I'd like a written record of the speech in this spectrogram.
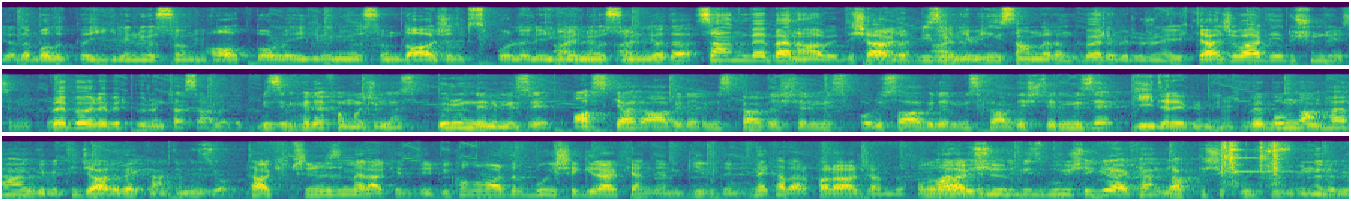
ya da balıkla ilgileniyorsun, outdoor'la ilgileniyorsun, dağcılık sporlarıyla ilgileniyorsun aynen. ya da sen ve ben abi dışarıda Aynen, bizim aynen. gibi insanların böyle bir ürüne ihtiyacı var diye düşündük Kesinlikle. ve böyle bir ürün tasarladık. Bizim hedef amacımız ürünlerimizi asker abilerimiz, kardeşlerimiz, polis abilerimiz, kardeşlerimize giydirebilmek ve bundan herhangi bir ticari beklentimiz yok. Takipçilerinizin merak edeceği bir konu vardır. Bu işe girerken yani girdin. Ne kadar para harcandı? Onu merak Abi ediyorum. şimdi biz bu işe girerken yaklaşık 300 bin lira bir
